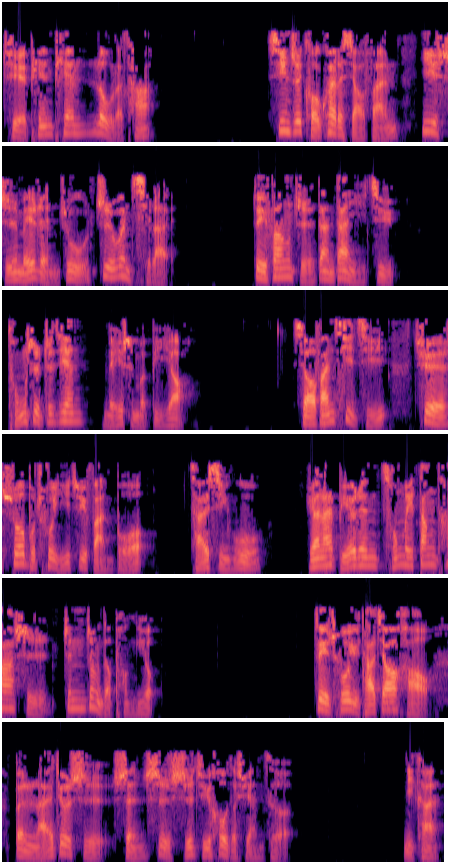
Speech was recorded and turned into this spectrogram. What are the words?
却偏偏漏了他。心直口快的小凡一时没忍住质问起来，对方只淡淡一句：“同事之间没什么必要。”小凡气急，却说不出一句反驳，才醒悟，原来别人从没当他是真正的朋友。最初与他交好，本来就是审视时局后的选择。你看，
